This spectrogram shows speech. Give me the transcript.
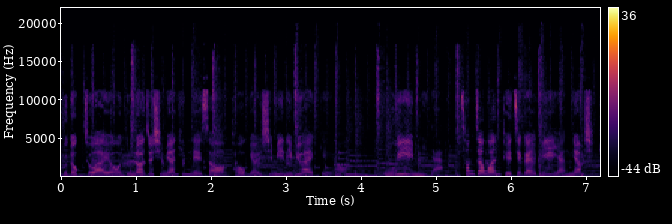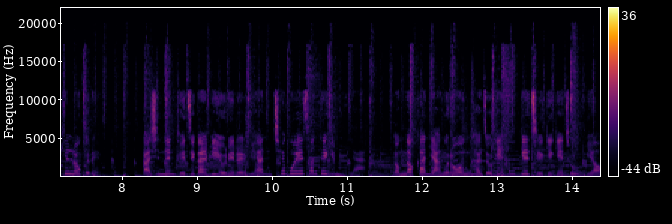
구독, 좋아요 눌러주시면 힘내서 더욱 열심히 리뷰할게요. 5위입니다. 청정원 돼지갈비 양념 10kg. 맛있는 돼지갈비 요리를 위한 최고의 선택입니다. 넉넉한 양으로 온 가족이 함께 즐기기 좋으며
